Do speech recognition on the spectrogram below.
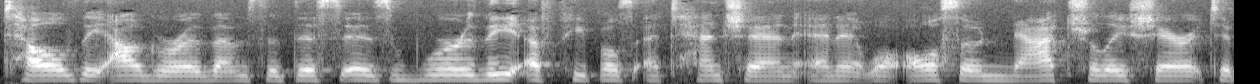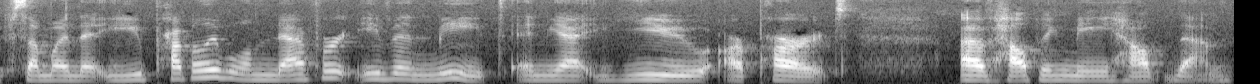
tells the algorithms that this is worthy of people's attention and it will also naturally share it to someone that you probably will never even meet, and yet you are part of helping me help them.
